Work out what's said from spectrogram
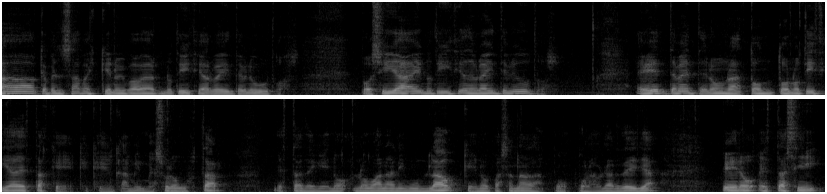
ah, que pensabais que no iba a haber noticias de 20 minutos. Pues sí hay noticias de 20 minutos. Evidentemente, no una tonto noticia de estas que, que- a mí me suele gustar. De estas de que no, no van a ningún lado, que no pasa nada por, por hablar de ella. Pero esta sí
